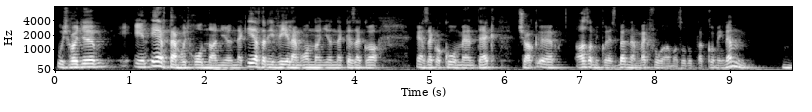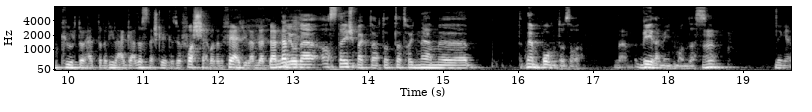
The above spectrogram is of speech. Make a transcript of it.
Úgyhogy én értem, hogy honnan jönnek, érteni vélem, honnan jönnek ezek a, ezek a kommentek, csak az, amikor ez bennem megfogalmazódott, akkor még nem kürtölhetted a világgá az összes létező fasságot, ami felgyülemlett benned. Jó, de azt te is megtartottad, hogy nem, nem pontozol. Nem. Véleményt mondasz. Hm. Igen.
